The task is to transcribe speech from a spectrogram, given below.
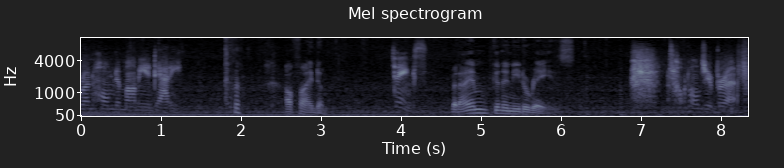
run home to mommy and daddy. I'll find them. Thanks. But I am gonna need a raise. Don't hold your breath.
